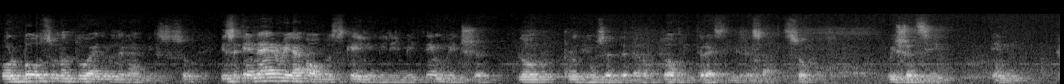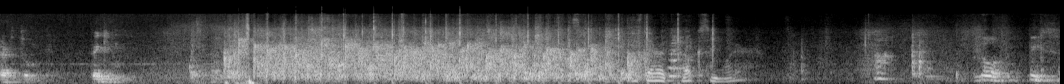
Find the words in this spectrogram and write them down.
or Boltzmann to hydrodynamics. So it's an area of scaling limit in which uh, Laure produced a lot of interesting results. So we shall see in Ertug. Thank you. Is there a clock somewhere? Ah. Laure, please,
